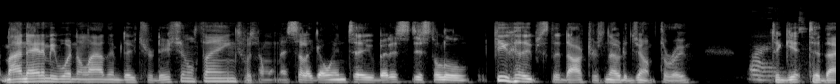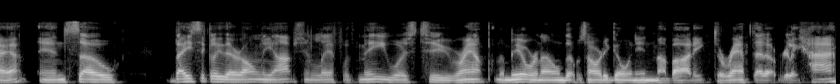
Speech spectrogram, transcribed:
my anatomy wouldn't allow them to do traditional things, which I won't necessarily go into, but it's just a little few hoops the doctors know to jump through Right. to get to that. And so basically their only option left with me was to ramp the milrinone that was already going in my body, to ramp that up really high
